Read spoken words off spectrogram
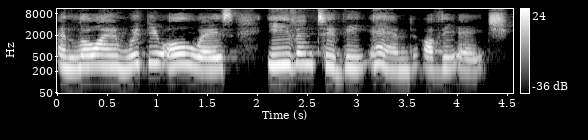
And lo, I am with you always, even to the end of the age.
